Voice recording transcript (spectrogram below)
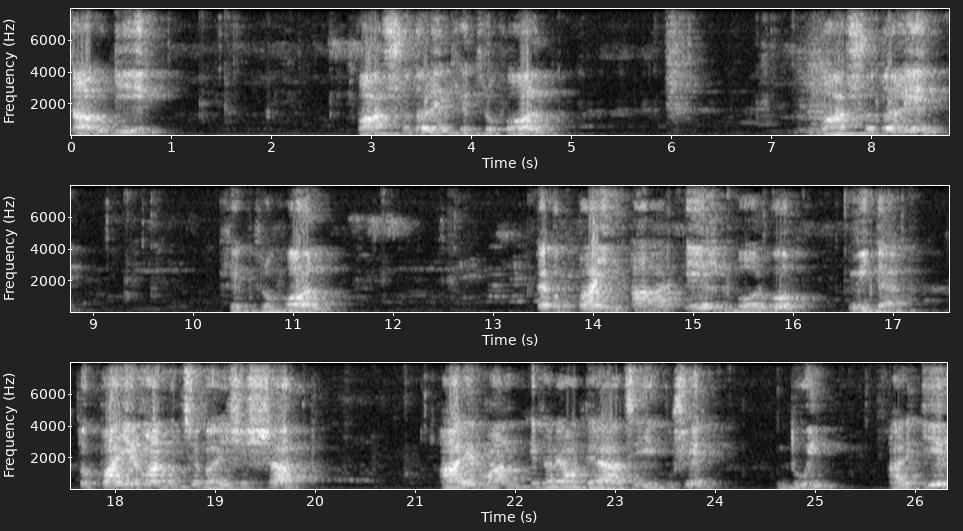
তাঁবুটির পার্শ্বতলের ক্ষেত্রফল পার্শ্বতলের ক্ষেত্রফল দেখো পাই আর এল বর্গ মিটার। তো পাই এর মান হচ্ছে বাইশের সাত আর এর মান এখানে আমার দেয়া আছে একুশের দুই, আর এল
